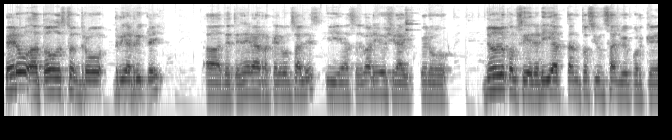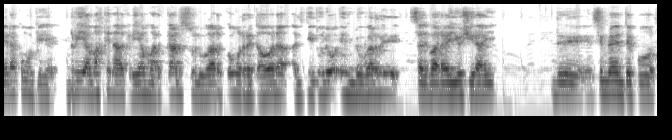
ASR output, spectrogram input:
Pero a todo esto entró Rhea Ripley a detener a Raquel González y a salvar a Yoshirai, pero yo no lo consideraría tanto así un salve porque era como que Rhea más que nada quería marcar su lugar como retadora al título en lugar de salvar a Yoshirai de, simplemente por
